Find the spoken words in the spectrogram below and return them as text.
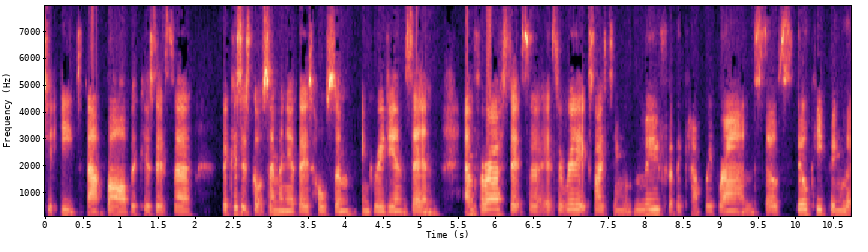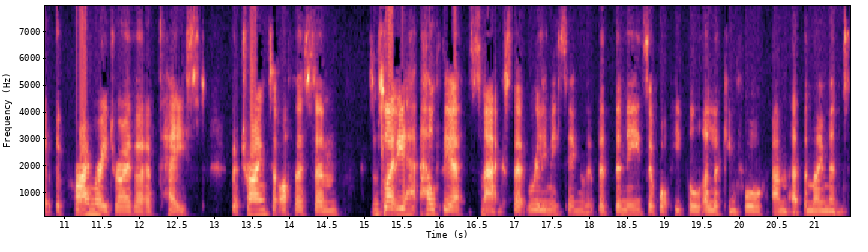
to eat that bar because it's a because it's got so many of those wholesome ingredients in. And for us, it's a it's a really exciting move for the Cadbury brand. So still keeping the, the primary driver of taste, but trying to offer some some slightly healthier snacks that really meeting the, the, the needs of what people are looking for um, at the moment.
